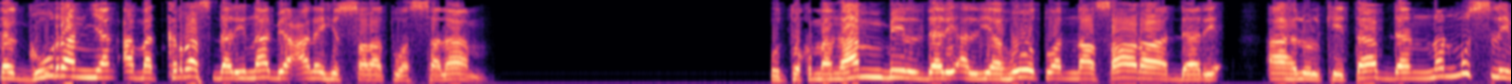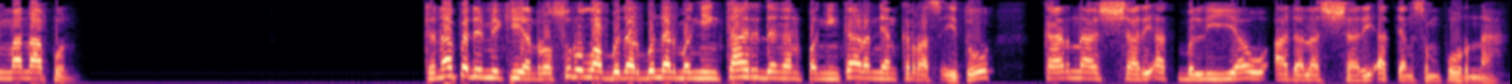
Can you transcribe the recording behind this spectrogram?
Teguran yang amat keras dari Nabi alaihi salatu. Untuk mengambil dari al-Yahud wan Nasara dari ahlul kitab dan non-muslim mana pun. Kenapa demikian? Rasulullah benar-benar mengingkari dengan pengingkaran yang keras itu karena syariat beliau adalah syariat yang sempurna.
